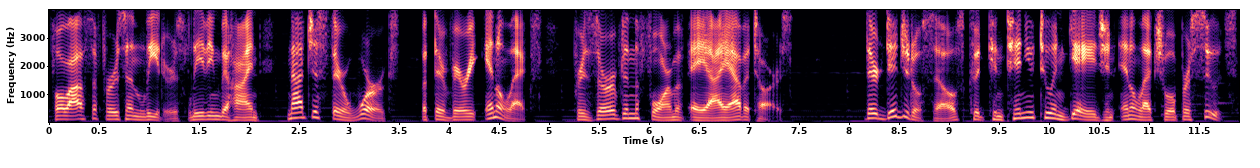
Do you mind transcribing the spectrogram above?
philosophers, and leaders leaving behind not just their works, but their very intellects preserved in the form of AI avatars. Their digital selves could continue to engage in intellectual pursuits,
